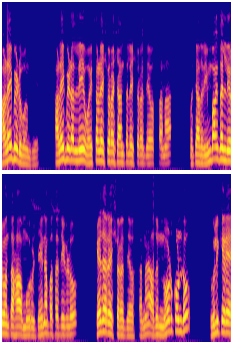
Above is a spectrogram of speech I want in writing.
ಹಳೆಬೀಡು ಬಂದ್ವಿ. ಹಳೇಬೀಡಲ್ಲಿ ಹೊಯ್ಸಳೇಶ್ವರ, ಶಾಂತಲೇಶ್ವರ ದೇವಸ್ಥಾನ, ಮತ್ತು ಅದರ ಹಿಂಭಾಗದಲ್ಲಿರುವಂತಹ ಮೂರು ಜೈನ ಬಸದಿಗಳು, ಕೇದಾರೇಶ್ವರ ದೇವಸ್ಥಾನ, ಅದನ್ನು ನೋಡಿಕೊಂಡು ಹುಲಿಕೆರೆ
